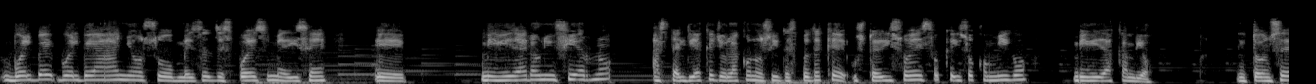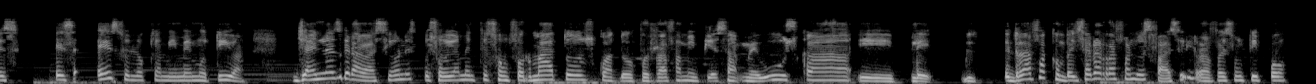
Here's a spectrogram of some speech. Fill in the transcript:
vuelve, vuelve años o meses después y me dice, eh, mi vida era un infierno hasta el día que yo la conocí, después de que usted hizo eso que hizo conmigo, mi vida cambió. Entonces, es, eso es lo que a mí me motiva. Ya en las grabaciones, pues obviamente son formatos, cuando pues Rafa me empieza, me busca, y le, Rafa, convencer a Rafa no es fácil, Rafa es un tipo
